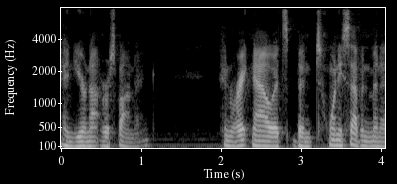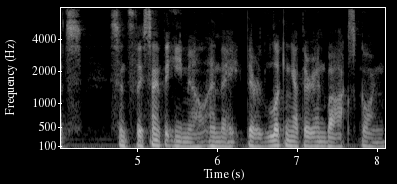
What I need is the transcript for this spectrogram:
and you're not responding. And right now it's been 27 minutes since they sent the email and they, they're looking at their inbox going,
